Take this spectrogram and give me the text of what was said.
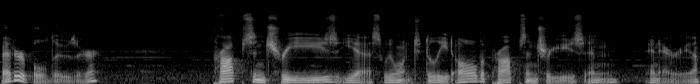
better bulldozer. Props and trees, yes, we want to delete all the props and trees in an area.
